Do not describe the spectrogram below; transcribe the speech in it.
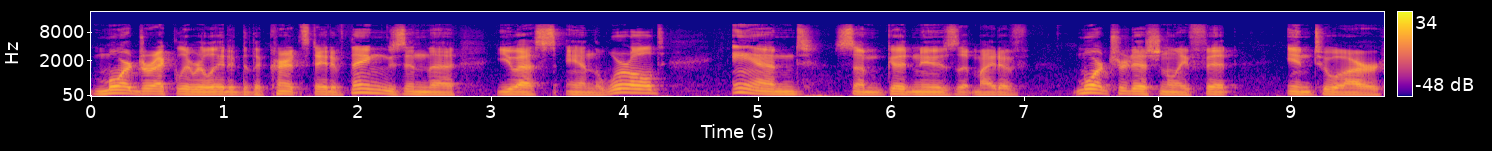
more directly related to the current state of things in the US and the world, and some good news that might have more traditionally fit into our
